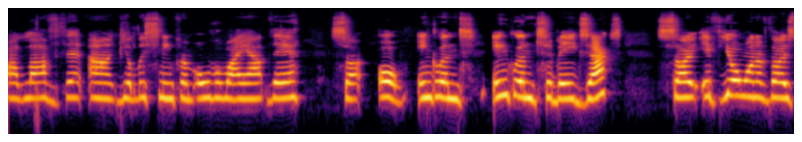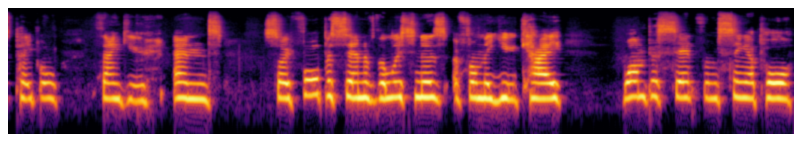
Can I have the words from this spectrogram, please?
I love that uh, you're listening from all the way out there. So, oh, England, England to be exact. So, if you're one of those people, thank you. And so, four percent of the listeners are from the UK, one percent from Singapore,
